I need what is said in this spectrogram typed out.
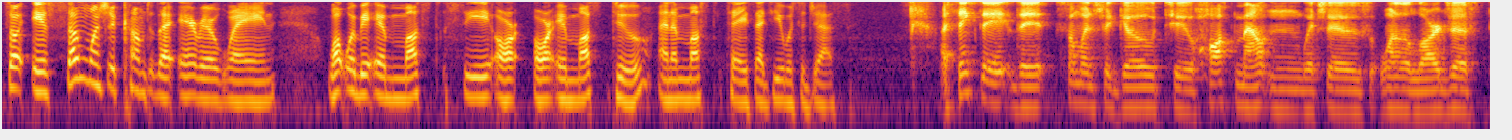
So, if someone should come to that area, Wayne, what would be a must see or, or a must do and a must taste that you would suggest? I think they, they someone should go to Hawk Mountain, which is one of the largest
